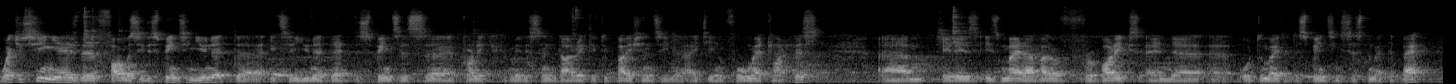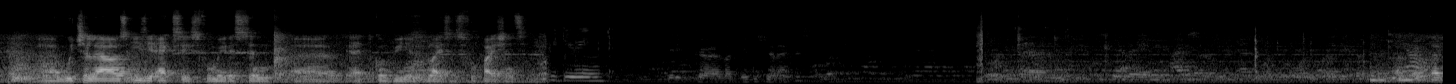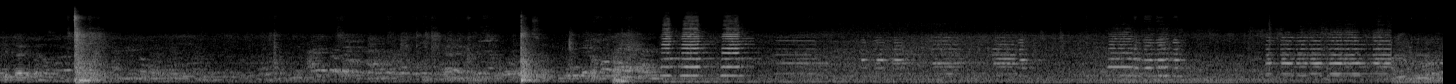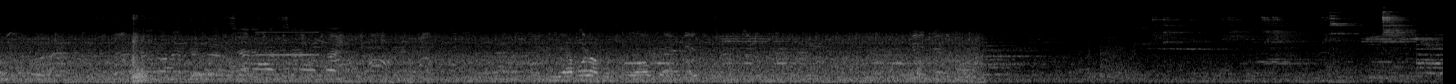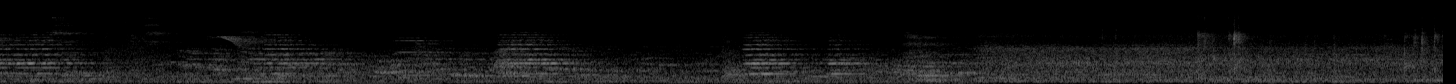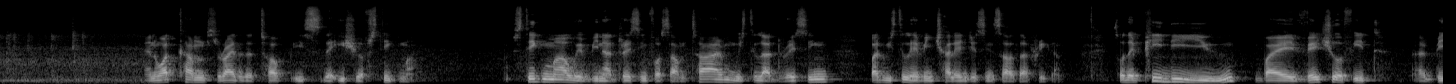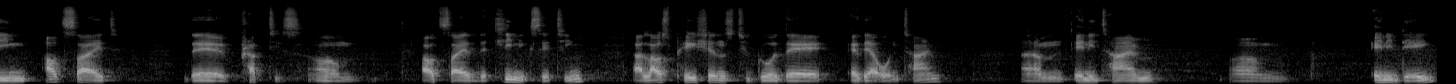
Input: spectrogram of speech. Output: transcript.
What you're seeing here is the pharmacy dispensing unit. Uh, it's a unit that dispenses uh, chronic medicine directly to patients in an ATM format like this. Um, it is, is made up of robotics and uh, uh, automated dispensing system at the back, uh, which allows easy access for medicine uh, at convenient places for patients. We're doing? Hierdie ek Thank you. And what comes right at the top is the issue of stigma. Stigma we've been addressing for some time, we're still addressing, but we're still having challenges in South Africa. So the PDU, by virtue of it uh, being outside the practice, um, outside the clinic setting, allows patients to go there at their own time, um, anytime, um, any day,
